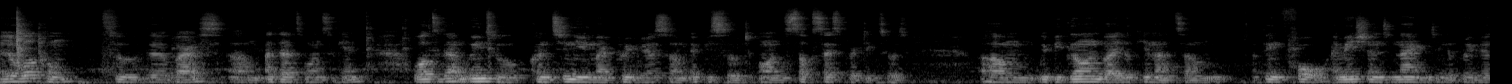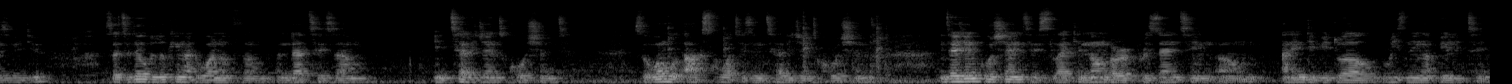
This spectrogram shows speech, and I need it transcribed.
Hello, welcome to the Bias um, that once again. Well, today I'm going to continue my previous um, episode on success predictors. Um, we began by looking at, um, I think, four. I mentioned nine in the previous video. So today we'll be looking at one of them, and that is um, intelligence quotient. So one will ask, what is intelligence quotient? Intelligent quotient is like a number representing um, an individual reasoning ability.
